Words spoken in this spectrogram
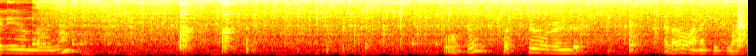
பெரிய வெங்காயம். போட்டு ஃபஸ்ட்டு ஒரு ரெண்டு தடவை வணக்கிக்கலாம்.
